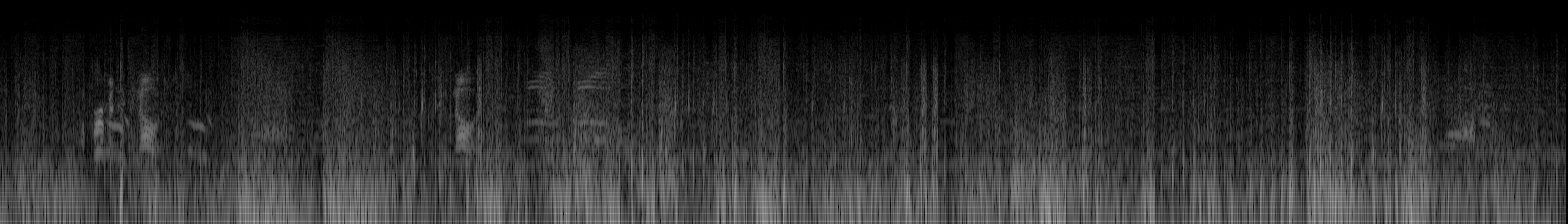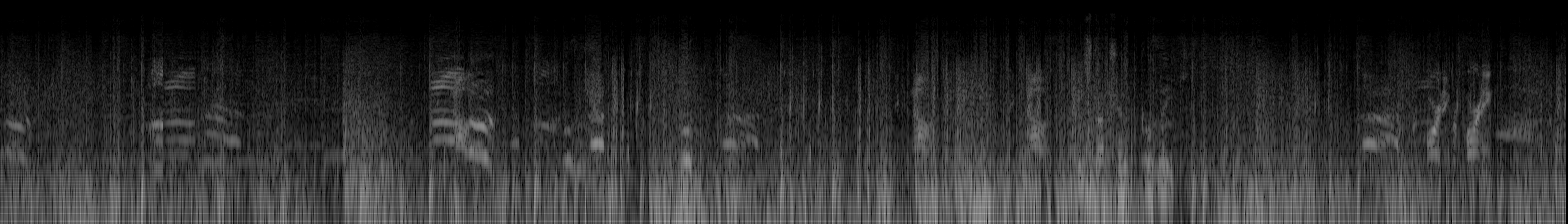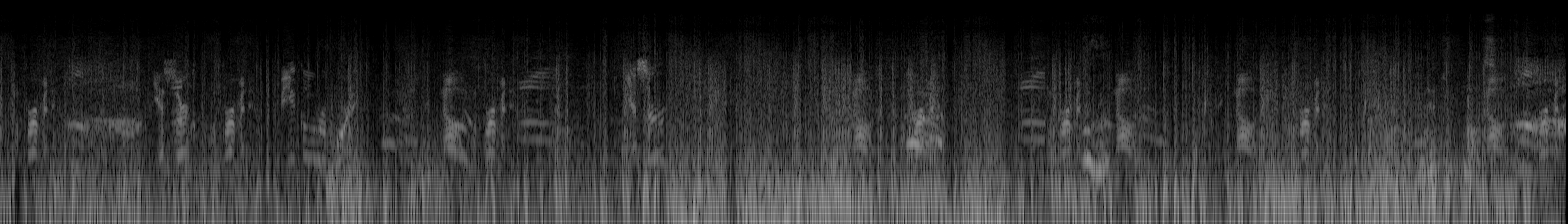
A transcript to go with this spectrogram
Affirmative. Acknowledge. Acknowledge. Acknowledge. Acknowledge. Acknowledge. Construction complete. Reporting. Reporting. Affirmative. Yes, sir. Affirmative. Vehicle reporting. Uh, Acknowledge. Affirmative. Yes, sir. Acknowledge. Affirmative. Affirmative. Acknowledge. Acknowledge. Affirmative. Unit lost. Acknowledge. Affirmative.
